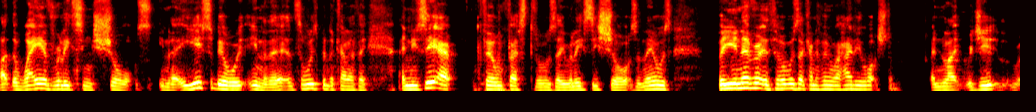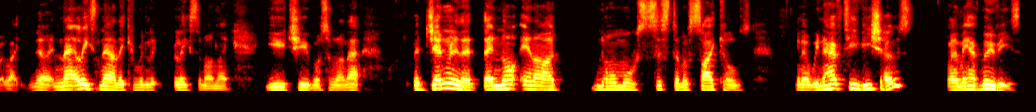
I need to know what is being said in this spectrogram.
Like the way of releasing shorts, you know, it used to be always, you know, it's always been the kind of thing. And you see at film festivals, they release these shorts, and they always, but you never. It's always that kind of thing. Well, how do you watch them? and like reduce like you know and at least now they can re- release them on like youtube or something like that but generally they're, they're not in our normal system of cycles you know we have tv shows and we have movies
